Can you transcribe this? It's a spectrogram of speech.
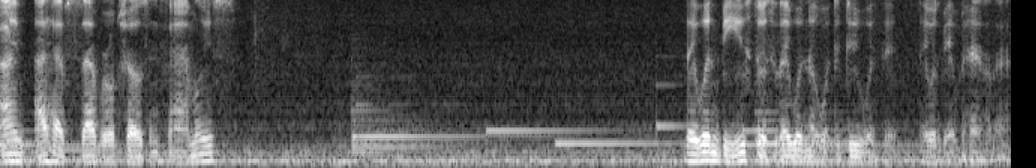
I'm I have several chosen families. They wouldn't be used to it, so they wouldn't know what to do with it. They wouldn't be able to handle that.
